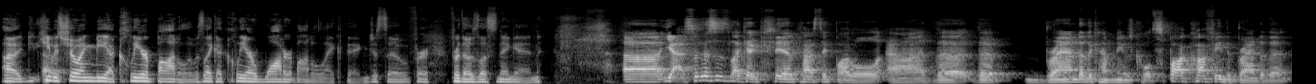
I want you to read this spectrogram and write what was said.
uh, he was showing me a clear bottle. It was like a clear water bottle like thing. Just so for for those listening in. Uh, yeah, so this is like a clear plastic bottle. Uh, the the brand of the company was called Spark Coffee. The brand of the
